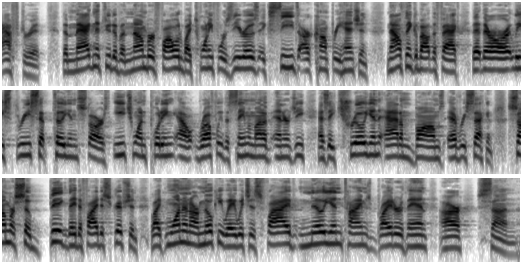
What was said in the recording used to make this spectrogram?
after it. The magnitude of a number followed by 24 zeros exceeds our comprehension. Now think about the fact that there are at least three septillion stars, each one putting out roughly the same amount of energy as a trillion atom bombs every second. Some are so big they defy description, like one in our Milky Way, which is five million times brighter than our sun.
